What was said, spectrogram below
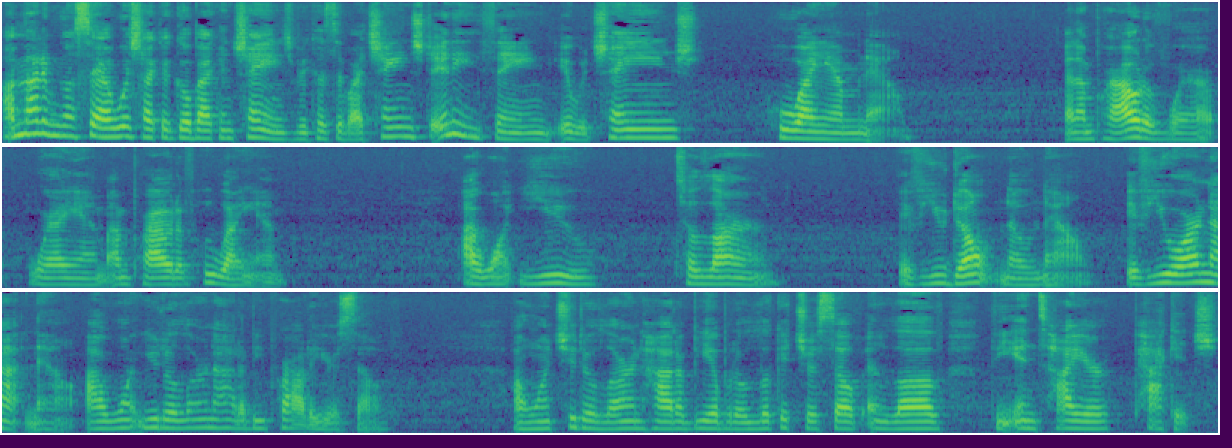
I'm not even going to say I wish I could go back and change because if I changed anything, it would change who I am now. And I'm proud of where where I am. I'm proud of who I am. I want you to learn. If you don't know now, if you are not now, I want you to learn how to be proud of yourself. I want you to learn how to be able to look at yourself and love the entire package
